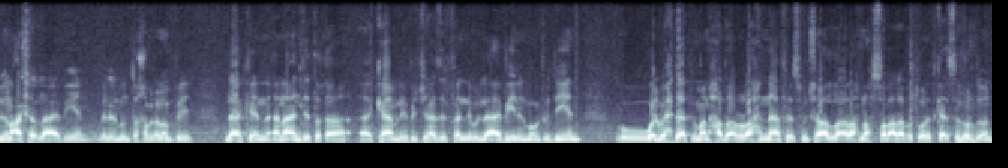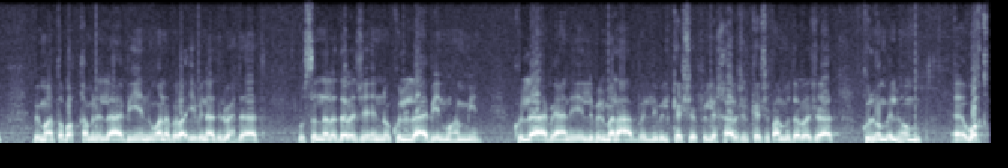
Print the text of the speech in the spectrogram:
بدون عشر لاعبين من المنتخب الأولمبي. لكن أنا عندي ثقة كاملة بالجهاز الفني واللاعبين الموجودين. والوحدات بمن حضر وراح ننافس وإن شاء الله راح نحصل على بطولة كأس الأردن بما تبقى من اللاعبين. وأنا برأيي بنادي الوحدات وصلنا لدرجة إنه كل اللاعبين مهمين كل لاعب يعني اللي بالملعب اللي بالكشف اللي خارج الكشف على المدرجات كلهم لهم آه، وقت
